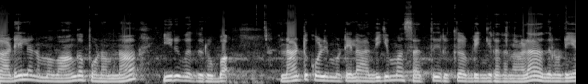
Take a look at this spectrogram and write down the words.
கடையில் நம்ம வாங்க போனோம்னா இருபது ரூபா. நாட்டுக்கோழி முட்டையில் அதிகமாக சத்து இருக்குது அப்படிங்கிறதுனால அதனுடைய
